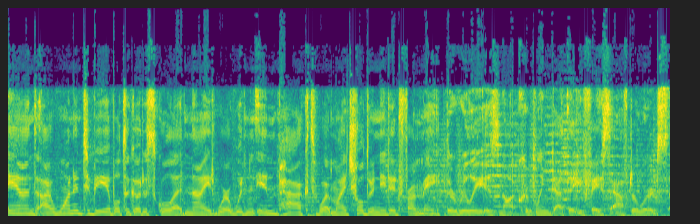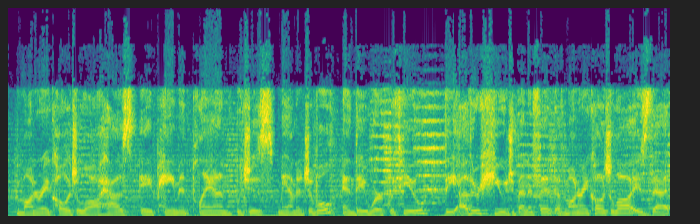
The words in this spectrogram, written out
and I wanted to be able to go to school at night where it wouldn't impact what my children needed from me. There really is not crippling debt that you face afterwards. Monterey College of Law has a payment plan which is manageable and they work with you. The other huge benefit of Monterey College of Law is that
